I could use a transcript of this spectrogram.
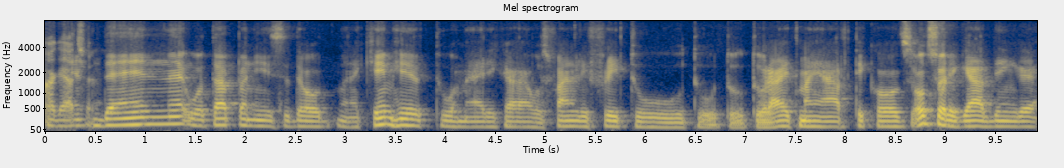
I gotcha. And then what happened is though when I came here to America, I was finally free to to to, to write my articles, also regarding. Uh,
